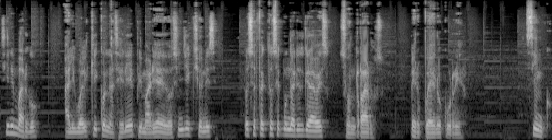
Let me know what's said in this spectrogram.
Sin embargo, al igual que con la serie primaria de dos inyecciones, los efectos secundarios graves son raros, pero pueden ocurrir. 5.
